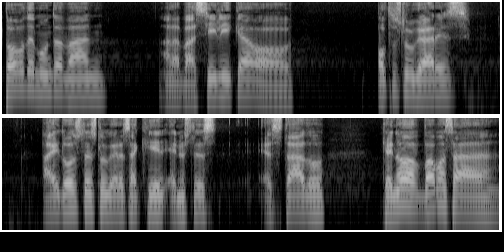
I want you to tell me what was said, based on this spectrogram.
todo el mundo va a la basílica o otros lugares hay dos, tres lugares aquí en, nuestro estado que no vamos a,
